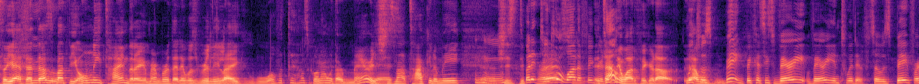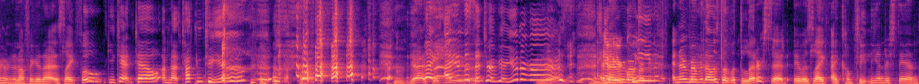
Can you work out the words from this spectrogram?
so yeah, that that's about the only time that I remember that it was really like, what, what the hell's going on with our marriage? Yes. She's not talking to me. Mm-hmm. She's depressed. But it took you a while to figure it It took me a out. while to figure it out. Which I was big because he's very, very intuitive. So it was big for him to not figure that. It's like, fool, you can't tell. I'm not talking to you. yeah. like I am the center of your universe. I'm I your remember, queen. And I remember that was the, what the letter said. It was like, I completely understand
